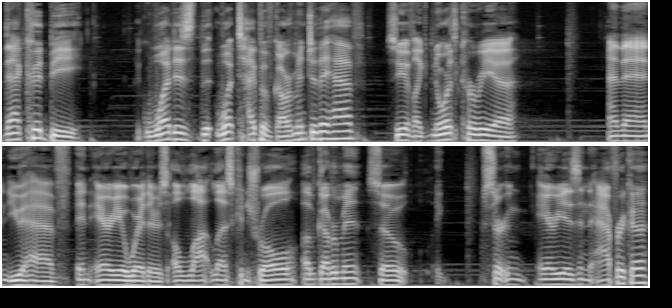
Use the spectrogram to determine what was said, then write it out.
That could be like what is the what type of government do they have? So you have like North Korea and then you have an area where there's a lot less control of government. So like certain areas in Africa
